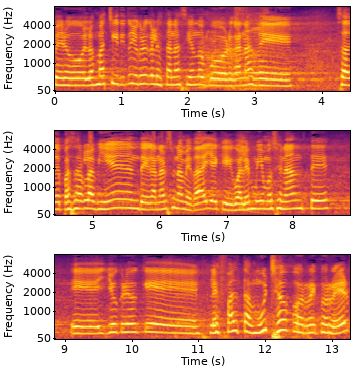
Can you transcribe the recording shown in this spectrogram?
pero los más chiquititos yo creo que lo están haciendo por ganas de, o sea, de pasarla bien, de ganarse una medalla que igual es muy emocionante. Eh, yo creo que les falta mucho por recorrer,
